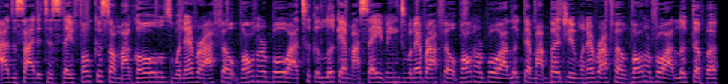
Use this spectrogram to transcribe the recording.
I decided to stay focused on my goals. Whenever I felt vulnerable, I took a look at my savings. Whenever I felt vulnerable, I looked at my budget. Whenever I felt vulnerable, I looked up a,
